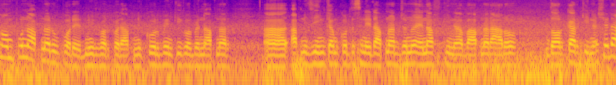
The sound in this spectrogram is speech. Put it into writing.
সম্পূর্ণ আপনার উপরে নির্ভর করে আপনি করবেন, কি করবেন, আপনার আপনি যে ইনকাম করতেছেন, এটা আপনার জন্য এনাফ কিনা বা আপনার আরও দরকার কিনা, সেটা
